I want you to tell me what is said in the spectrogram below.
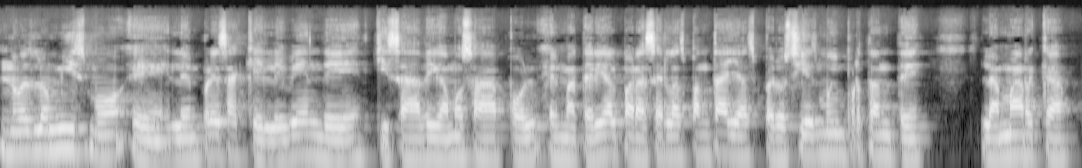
no es lo mismo eh, la empresa que le vende quizá, digamos, a Apple el material para hacer las pantallas, pero sí es muy importante la marca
